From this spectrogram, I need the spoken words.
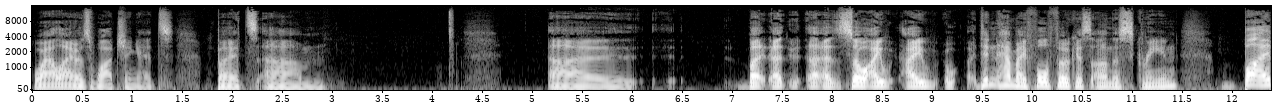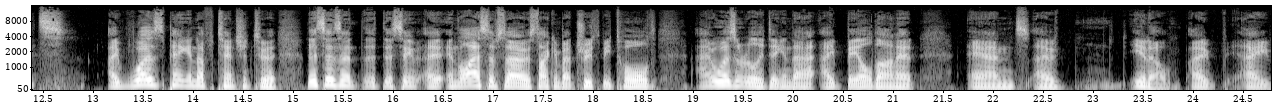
while i was watching it but um uh but uh, uh, so I I didn't have my full focus on the screen, but I was paying enough attention to it. This isn't the same. Uh, in the last episode, I was talking about Truth Be Told. I wasn't really digging that. I bailed on it, and I, you know, I I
